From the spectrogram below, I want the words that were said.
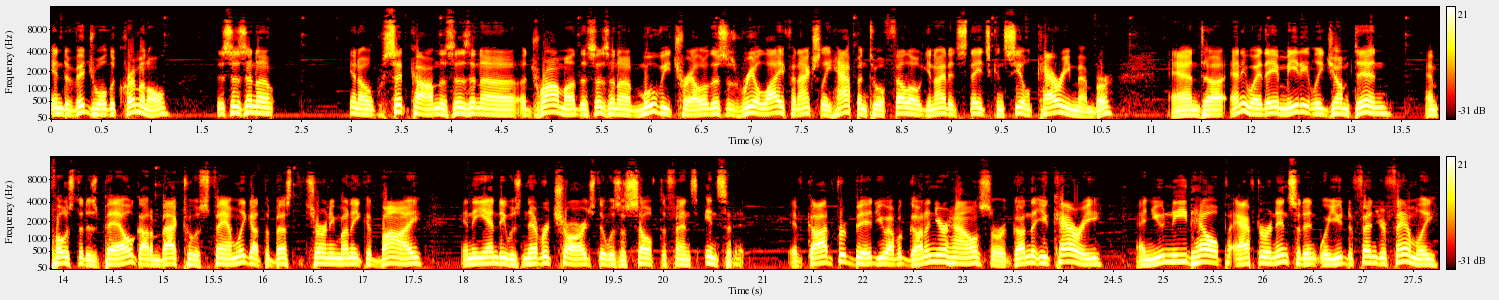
individual, the criminal. This isn't a you know, sitcom. This isn't a, a, drama. This isn't a movie trailer. This is real life and actually happened to a fellow United States concealed carry member. And uh, anyway, they immediately jumped in and posted his bail, got him back to his family, got the best attorney money he could buy. In the end, he was never charged. It was a self defense incident. If God forbid you have a gun in your house or a gun that you carry, and you need help after an incident where you defend your family,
